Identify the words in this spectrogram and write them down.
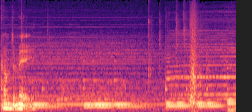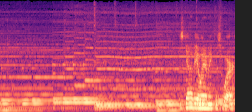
come to me? Gotta be a way to make this work.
